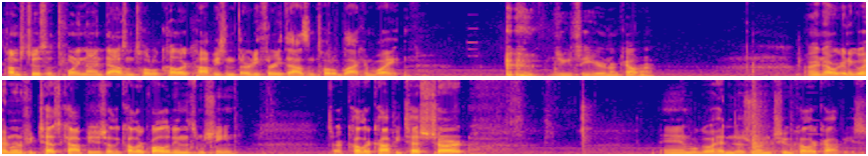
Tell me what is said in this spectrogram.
Comes to us with 29,000 total color copies and 33,000 total black and white. As you can see here in our counter. All right, now we're going to go ahead and run a few test copies to show the color quality in this machine. It's our color copy test chart. And we'll go ahead and just run two color copies.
